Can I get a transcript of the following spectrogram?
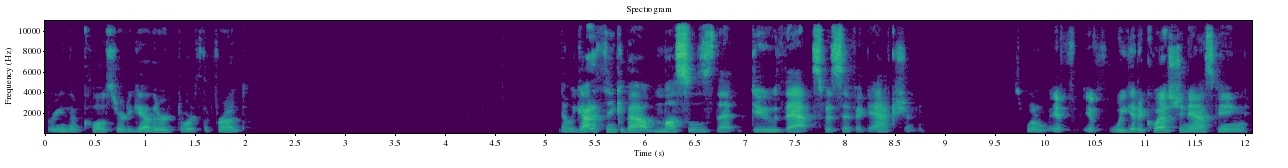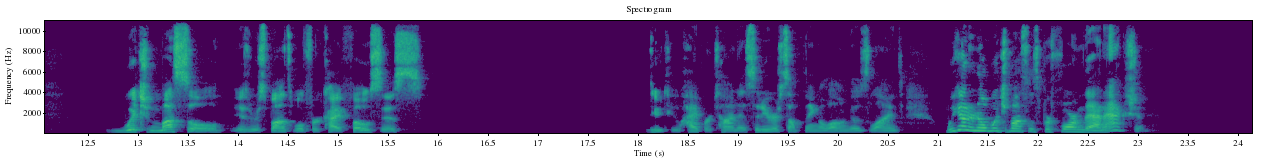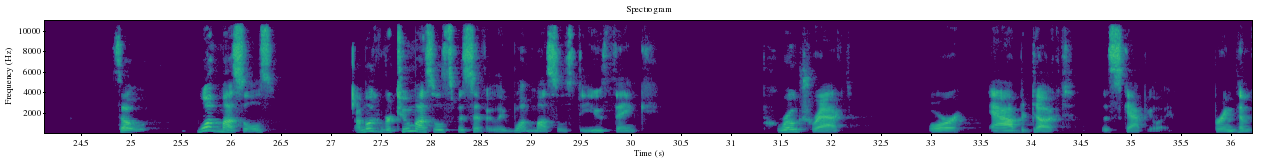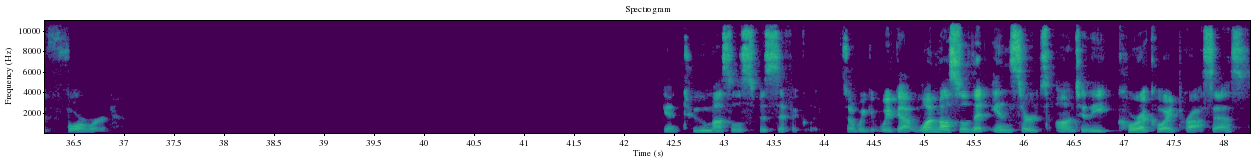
Bringing them closer together towards the front. Now we got to think about muscles that do that specific action when if if we get a question asking which muscle is responsible for kyphosis due to hypertonicity or something along those lines, we got to know which muscles perform that action. So, what muscles? I'm looking for two muscles specifically. What muscles do you think protract or abduct the scapulae? bring them forward. Again, two muscles specifically. So we, we've got one muscle that inserts onto the coracoid process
